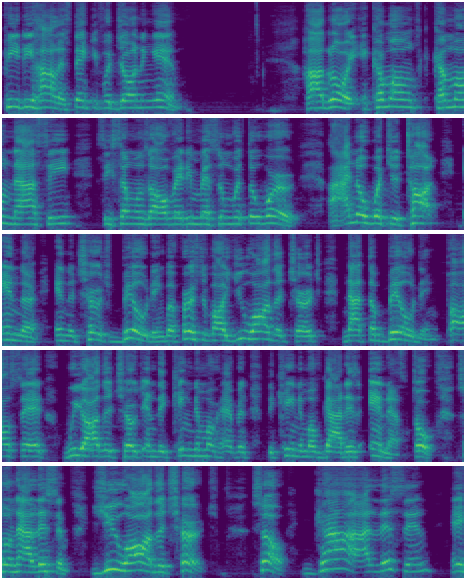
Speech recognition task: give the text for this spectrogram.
PD Hollis, thank you for joining in. Ha glory. Come on, come on now. See, see, someone's already messing with the word. I know what you're taught in the in the church building, but first of all, you are the church, not the building. Paul said, We are the church, and the kingdom of heaven, the kingdom of God is in us. So, so now listen, you are the church. So God, listen, hey,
